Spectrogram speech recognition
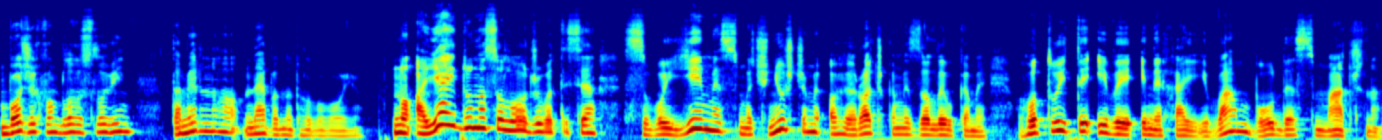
Божих вам благословінь та мирного неба над головою. Ну, а я йду насолоджуватися своїми смачнющими огірочками з оливками. Готуйте і ви, і нехай і вам буде смачно.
